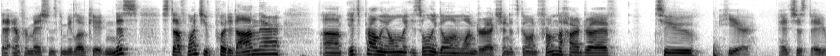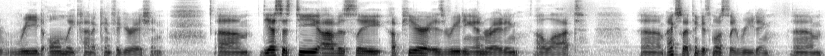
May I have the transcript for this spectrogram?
that information is going to be located. And this stuff, once you put it on there, um, it's probably only it's only going one direction. It's going from the hard drive to here. It's just a read-only kind of configuration. Um, the SSD, obviously, up here is reading and writing a lot. Um, actually, I think it's mostly reading. Um,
